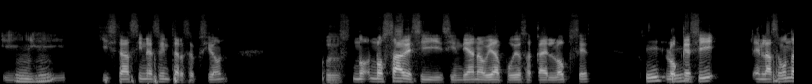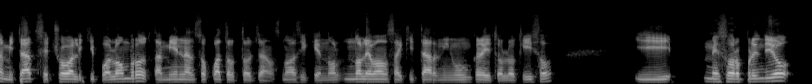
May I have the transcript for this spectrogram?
y, quizás sin esa intercepción, pues no, no sabe si, si Indiana hubiera podido sacar el offset. Lo que sí, en la segunda mitad se echó al equipo al hombro, también lanzó cuatro touchdowns, ¿no? Así que no, le vamos a quitar ningún crédito a lo que hizo. Y me sorprendió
